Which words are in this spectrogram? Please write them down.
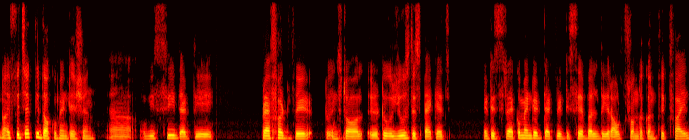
Now if we check the documentation, uh, we see that the preferred way to install uh, to use this package it is recommended that we disable the route from the config file.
